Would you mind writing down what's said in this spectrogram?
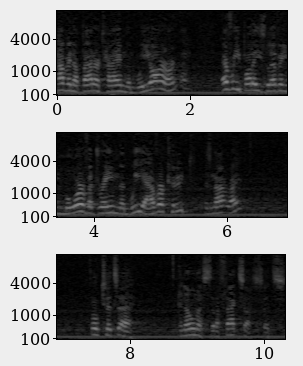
having a better time than we are, aren't they? Everybody's living more of a dream than we ever could. Isn't that right? Folks, it's a, an illness that affects us. It's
